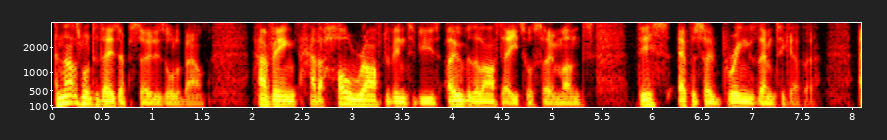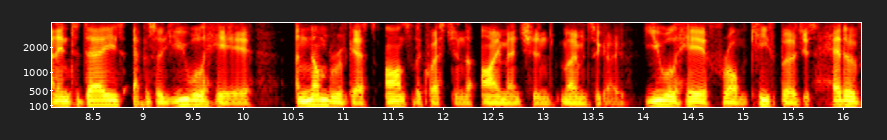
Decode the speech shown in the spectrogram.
And that's what today's episode is all about having had a whole raft of interviews over the last eight or so months, this episode brings them together. And in today's episode, you will hear a number of guests answer the question that I mentioned moments ago. you will hear from Keith Burgess, head of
